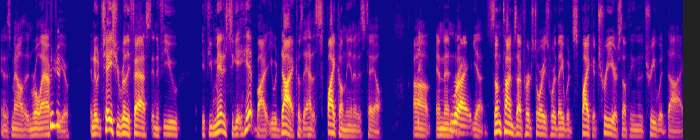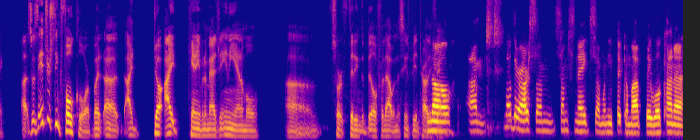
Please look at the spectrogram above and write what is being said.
in its mouth and roll after Mhm. you. And it would chase you really fast. And if you if you managed to get hit by it, you would die because it had a spike on the end of its tail. Uh, and then, Right. yeah, sometimes I've heard stories where they would spike a tree or something, and the tree would die. Uh, so it's interesting folklore, but uh, I don't, I can't even imagine any animal uh, sort of fitting the bill for that one. That seems to be entirely. No, um, no, there are some some snakes. Um, when you pick them up, they will kind of,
